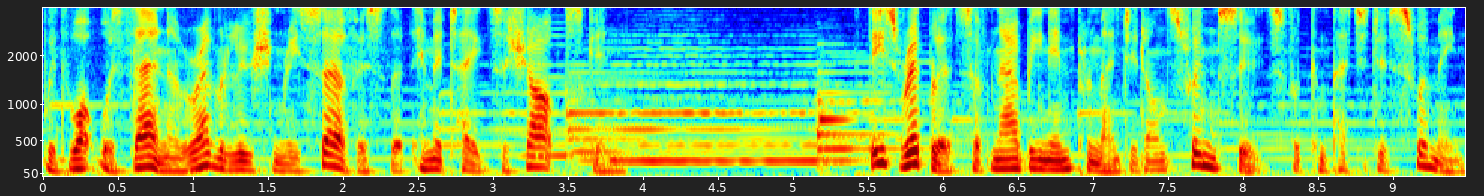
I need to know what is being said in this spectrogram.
with what was then a revolutionary surface that imitates a shark skin. These riblets have now been implemented on swimsuits for competitive swimming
